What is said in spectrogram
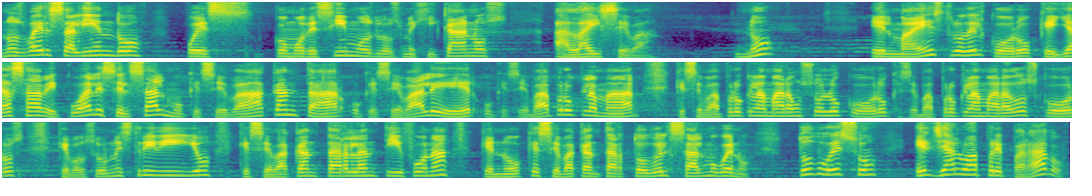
nos va a ir saliendo, pues como decimos los mexicanos, alá y se va. No, el maestro del coro que ya sabe cuál es el salmo que se va a cantar o que se va a leer o que se va a proclamar, que se va a proclamar a un solo coro, que se va a proclamar a dos coros, que va a usar un estribillo, que se va a cantar la antífona, que no que se va a cantar todo el salmo. Bueno, todo eso él ya lo ha preparado.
